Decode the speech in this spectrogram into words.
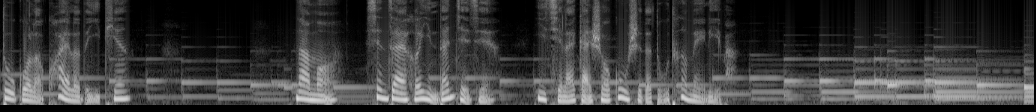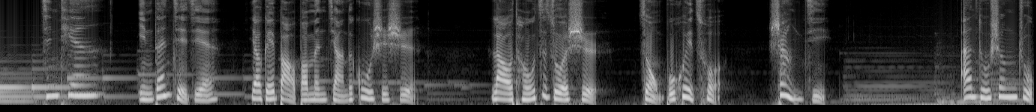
度过了快乐的一天。那么，现在和尹丹姐姐一起来感受故事的独特魅力吧。今天，尹丹姐姐要给宝宝们讲的故事是《老头子做事总不会错》上集。安徒生著。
